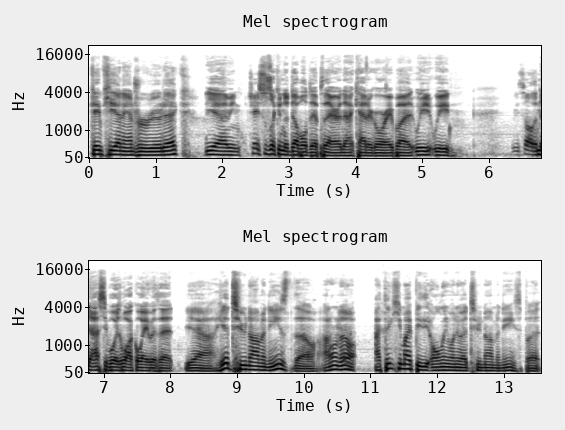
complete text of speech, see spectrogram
Gabe Key and Andrew Rudick. Yeah, I mean Chase was looking to double dip there in that category, but we we we saw the Nasty Boys walk away with it. Yeah, he had two nominees though. I don't know. I think he might be the only one who had two nominees, but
